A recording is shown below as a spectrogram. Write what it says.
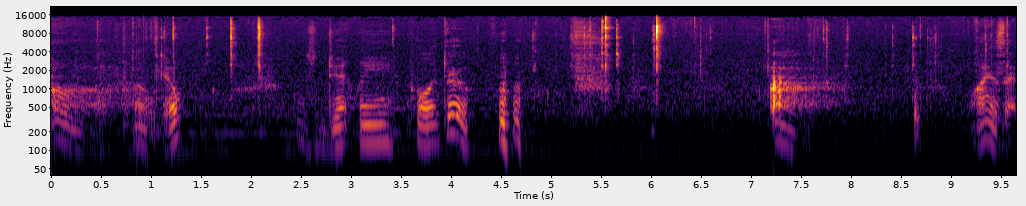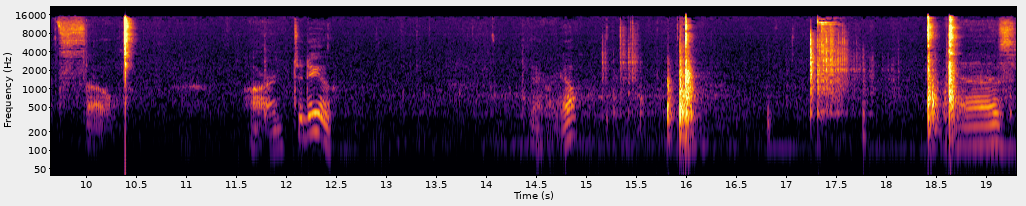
Oh, there we go. Just gently pull it through. Ah. Why is that so hard to do? There we go. Because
